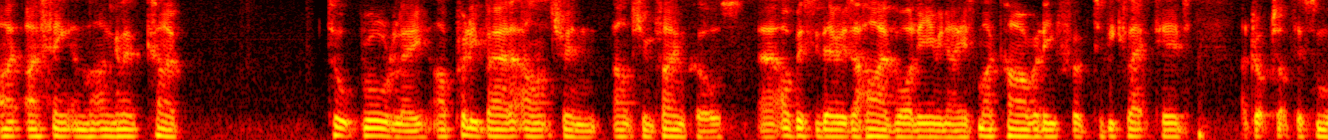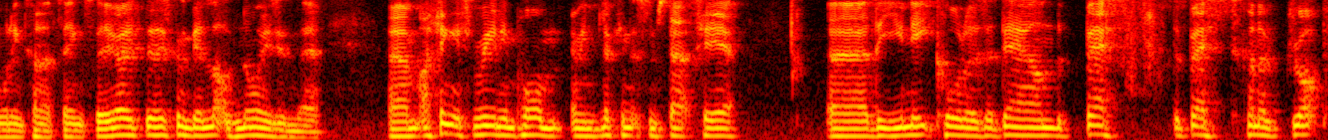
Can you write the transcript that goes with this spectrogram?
I think, and I'm going to kind of talk broadly, are pretty bad at answering answering phone calls. Uh, obviously, there is a high volume. You know, is my car ready for to be collected? I dropped off this morning, kind of thing. So there, there's going to be a lot of noise in there. Um, I think it's really important. I mean, looking at some stats here, uh, the unique callers are down. The best, the best kind of drop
